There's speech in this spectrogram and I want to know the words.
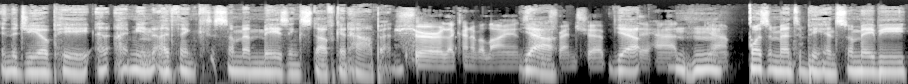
in the gop and i mean Mm-hmm. i think some amazing stuff could happen Sure, that kind of alliance Yeah. and friendship Yeah. that they had. Mhm. Yeah. wasn't meant to be and so maybe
